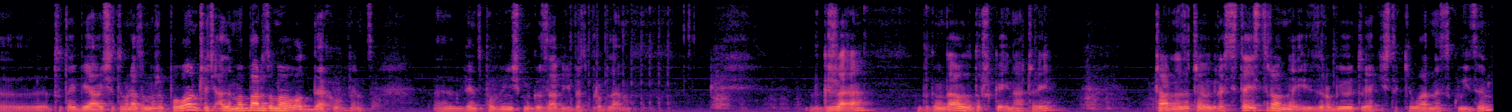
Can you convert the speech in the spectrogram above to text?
y, tutaj biały się tym razem może połączyć, ale ma bardzo mało oddechów, więc, y, więc powinniśmy go zabić bez problemu. W grze wyglądało to troszkę inaczej. Czarne zaczęły grać z tej strony i zrobiły tu jakieś takie ładne squeezy.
